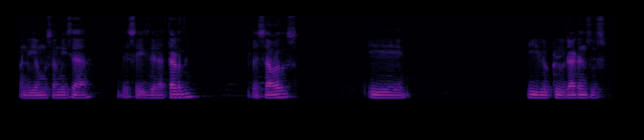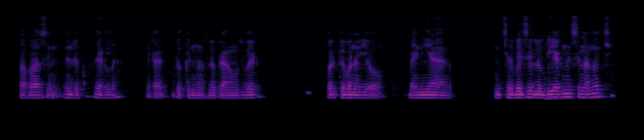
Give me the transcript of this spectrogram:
cuando íbamos a misa de 6 de la tarde, los sábados, y, lo que duraran sus papás en, en recogerla, era lo que nos lográbamos ver, porque bueno, yo venía muchas veces los viernes en la noche,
